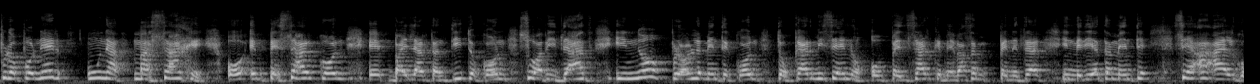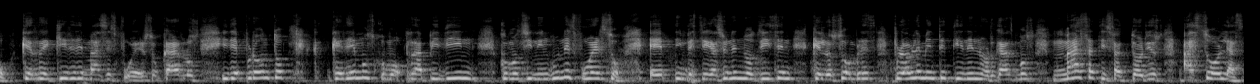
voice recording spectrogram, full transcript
proponer una masaje o empezar con eh, bailar tantito, con suavidad y no probablemente con tocar mi seno o pensar que me vas a penetrar inmediatamente, sea algo que requiere de más esfuerzo, Carlos. Y de pronto queremos como rapidín, como sin ningún esfuerzo. Eh, investigaciones nos dicen que los hombres probablemente tienen orgasmos más satisfactorios a solas,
